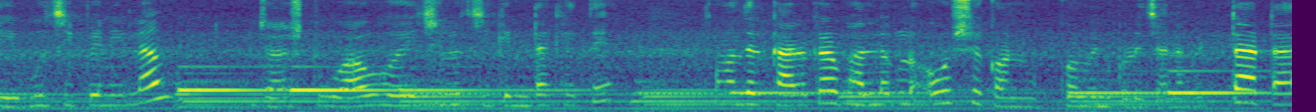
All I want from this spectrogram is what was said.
লেবু চিপে নিলাম জাস্ট ওয়াও হয়েছিল চিকেনটা খেতে। আমাদের কার কার ভালো লাগল অবশ্যই কমেন্ট করে জানাবে। টাটা!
